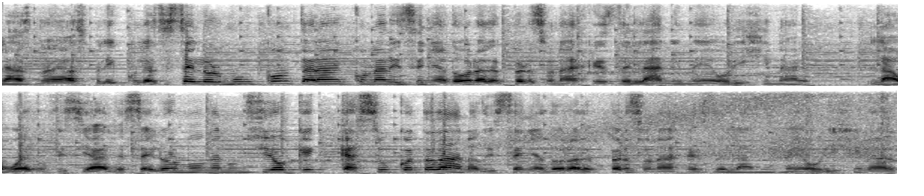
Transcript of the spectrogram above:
Las nuevas películas de Sailor Moon contarán con la diseñadora de personajes del anime original. La web oficial de Sailor Moon anunció que Kazuko Tadano, diseñadora de personajes del anime original,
